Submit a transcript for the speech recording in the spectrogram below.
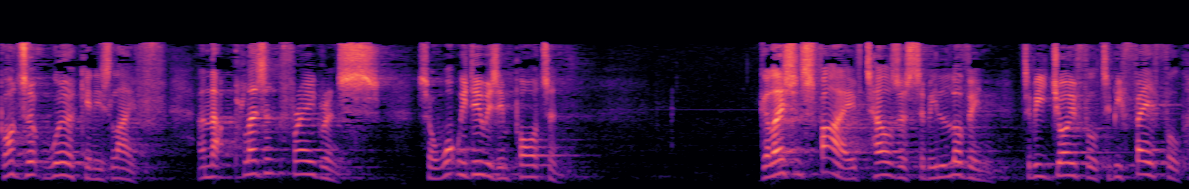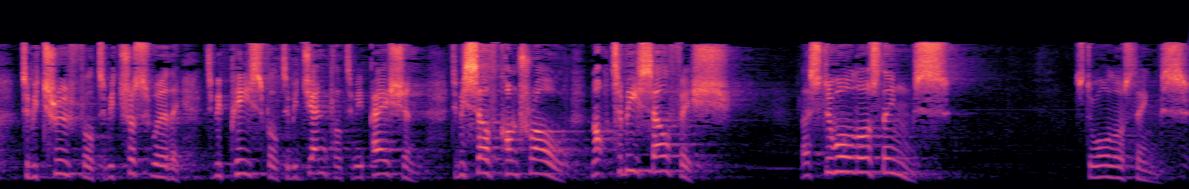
God's at work in his life. And that pleasant fragrance. So what we do is important. Galatians 5 tells us to be loving, to be joyful, to be faithful, to be truthful, to be trustworthy, to be peaceful, to be gentle, to be patient, to be self controlled, not to be selfish. Let's do all those things. Let's do all those things.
